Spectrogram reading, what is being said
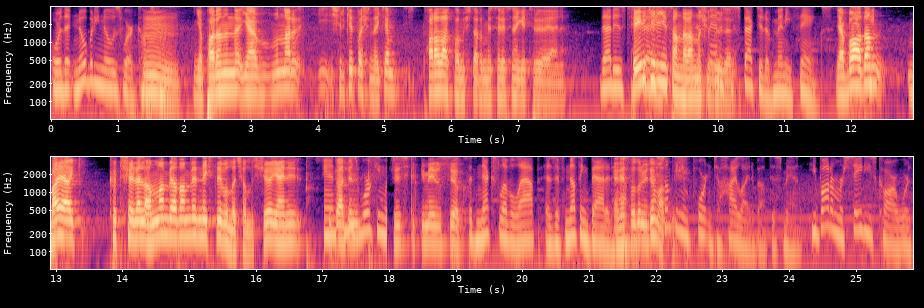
or that nobody knows where it comes from. Hmm. Ya paranın ne- ya bunlar şirket başındayken para da aklamışlar meselesine getiriyor yani. That is to Tehlikeli say, insanlar this anlaşıldığı man is üzere. suspected of many things. Ya bu adam bayağı kötü şeylerle anılan bir adam ve next level'la çalışıyor. Yani Skiptal'in risklik bir mevzusu yok. Next Level App as if nothing bad had Enes happened. video mu atmış? something important to highlight about this man. He bought a Mercedes car worth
